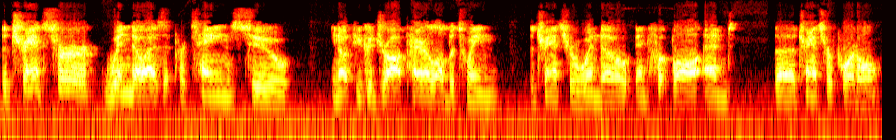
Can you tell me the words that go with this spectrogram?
the transfer window as it pertains to, you know, if you could draw a parallel between the transfer window in football and the transfer portal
